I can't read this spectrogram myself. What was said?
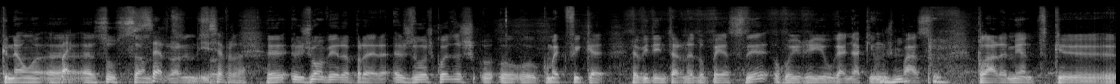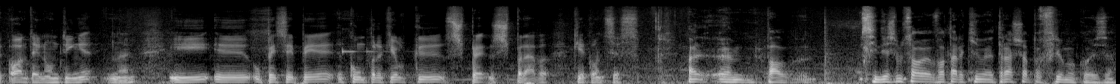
que não a, Bem, a sucessão certo, de Jerónimo Isso é verdade. Uh, João Vera Pereira, as duas coisas, uh, uh, como é que fica a vida interna do PSD? O Rui Rio ganha aqui um uhum. espaço claramente que ontem não tinha, não é? e o PCP cumpre aquilo que se esperava que acontecesse. um, Paulo, sim, deixa-me só voltar aqui atrás só para referir uma coisa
